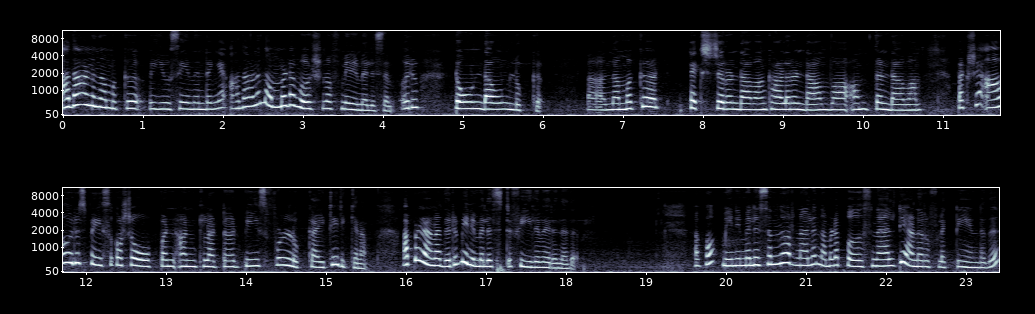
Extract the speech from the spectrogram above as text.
അതാണ് നമുക്ക് യൂസ് ചെയ്യുന്നുണ്ടെങ്കിൽ അതാണ് നമ്മുടെ വേർഷൻ ഓഫ് മിനിമലിസം ഒരു ടോൺ ഡൗൺ ലുക്ക് നമുക്ക് ടെക്സ്ചർ ഉണ്ടാവാം കളർ ഉണ്ടാവാം വാംത്ത് ഉണ്ടാവാം. പക്ഷേ ആ ഒരു സ്പേസ് കുറച്ച് ഓപ്പൺ അൺക്ലട്ടേഡ് പീസ്ഫുൾ ലുക്കായിട്ട് ഇരിക്കണം. അപ്പോഴാണ് അതൊരു മിനിമലിസ്റ്റ് ഫീൽ വരുന്നത്. അപ്പോൾ മിനിമലിസം എന്ന് പറഞ്ഞാൽ നമ്മുടെ പേഴ്സണാലിറ്റിയാണ് റിഫ്ലക്റ്റ് ചെയ്യേണ്ടത്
